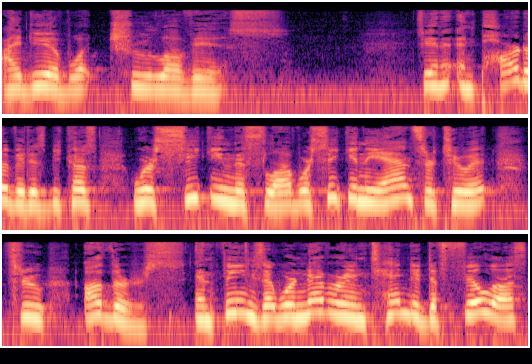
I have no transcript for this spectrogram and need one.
idea of what true love is. See, and, and part of it is because we're seeking this love, we're seeking the answer to it through others and things that were never intended to fill us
